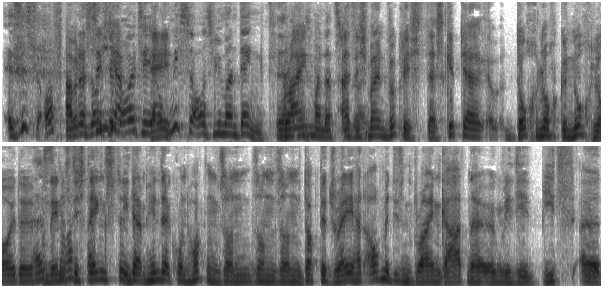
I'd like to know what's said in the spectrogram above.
Es ist oft Aber das solche sind ja- Leute ja auch nicht so aus, wie man denkt. muss Brian, man dazu also ich meine wirklich, es gibt ja doch noch genug Leute, Das von denen du nicht denkst, stimmt. die da im Hintergrund hocken. So ein, so ein, so ein Dr. Dre hat auch mit diesem Brian Gardner irgendwie die Beats äh,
